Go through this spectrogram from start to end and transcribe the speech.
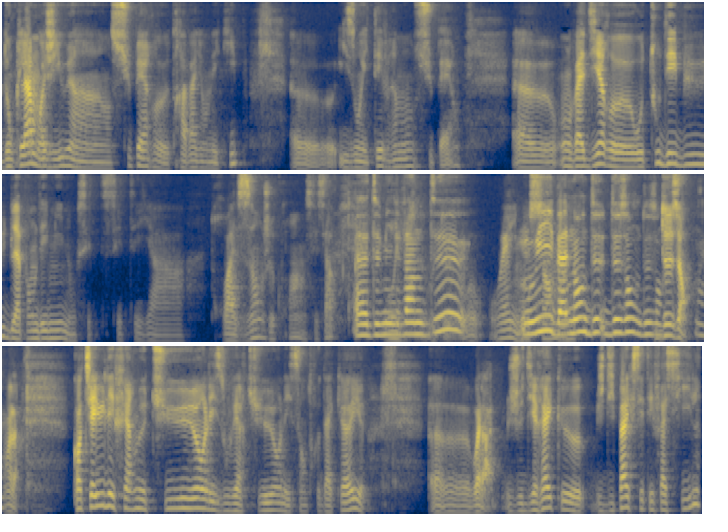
donc là, moi, j'ai eu un super travail en équipe. ils ont été vraiment super. Euh, on va dire euh, au tout début de la pandémie, donc c'était il y a trois ans, je crois, hein, c'est ça 2022 euh, Oui, il me oui bah non, deux, ans, deux ans. Deux ans, voilà. Quand il y a eu les fermetures, les ouvertures, les centres d'accueil, voilà, je dirais que je dis pas que c'était facile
